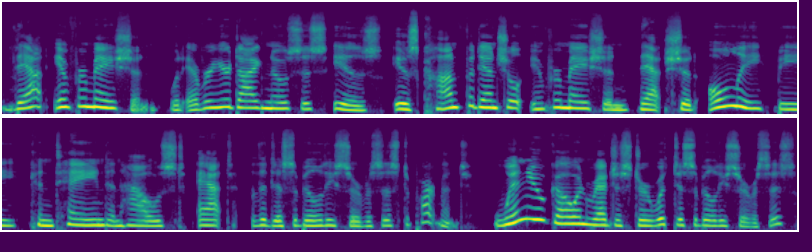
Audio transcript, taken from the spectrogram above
that information, whatever your diagnosis is, is confidential information that should only be contained and housed at the Disability Services Department. When you go and register with Disability Services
